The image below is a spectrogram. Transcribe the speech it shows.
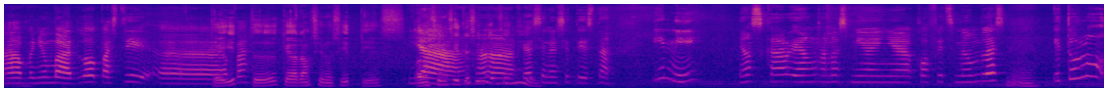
Ah, penyumbat. Lo pasti eh, Kayak apa? itu, kayak orang sinusitis. Ya, orang sinusitis kan ah, kayak sinusitis. Nah, ini yang sekarang yang anosmianya COVID-19 Mm. itu lo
